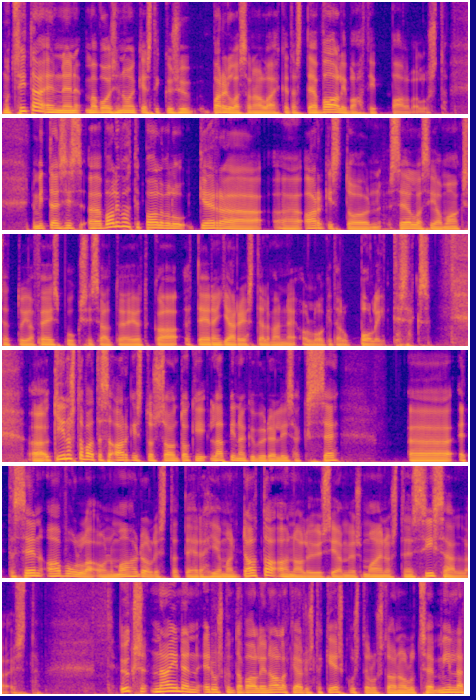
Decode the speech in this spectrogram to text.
Mutta sitä ennen mä voisin oikeasti kysyä parilla sanalla ehkä tästä teidän vaalivahtipalvelusta. Nimittäin siis äh, vaalivahtipalvelu kerää äh, arkistoon sellaisia maksettuja Facebook-sisältöjä, jotka teidän järjestelmänne on luokitellut poliittiseksi. Äh, kiinnostavaa tässä arkistossa on toki läpinäkyvyyden lisäksi se, että sen avulla on mahdollista tehdä hieman data-analyysiä myös mainosten sisällöistä. Yksi näiden eduskuntavaalien alla käydystä keskustelusta on ollut se, millä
